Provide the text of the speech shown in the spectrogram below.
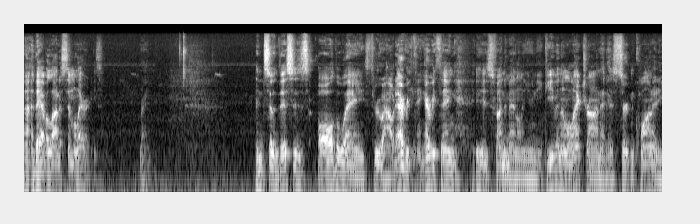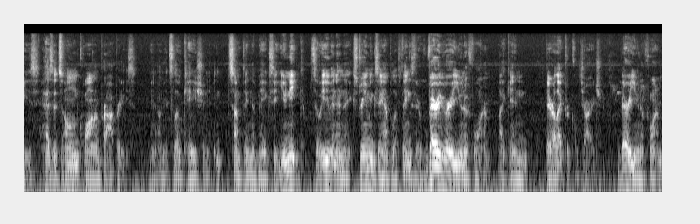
Uh, they have a lot of similarities, right? And so this is all the way throughout everything. Everything is fundamentally unique. Even an electron that has certain quantities has its own quantum properties, you know, and its location, and something that makes it unique. So even in the extreme example of things that are very, very uniform, like in their electrical charge, very uniform,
